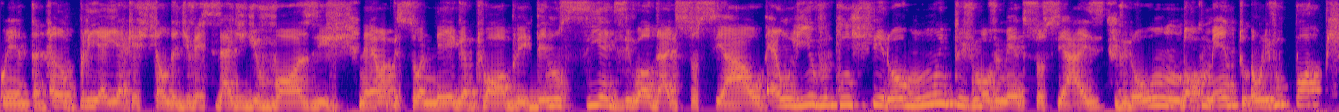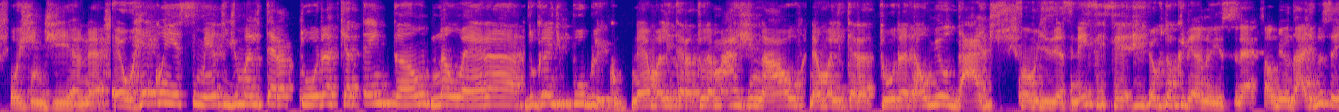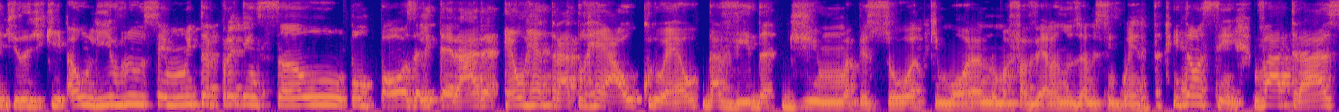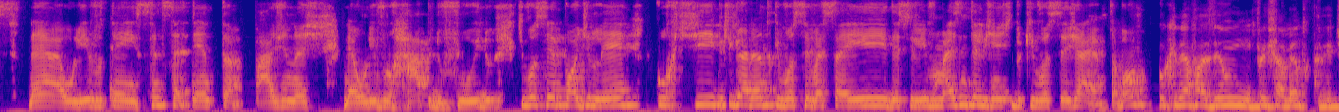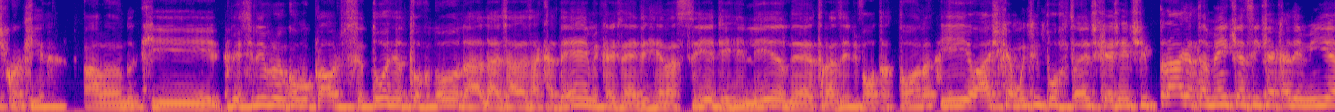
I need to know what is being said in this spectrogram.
amplia aí a questão da diversidade de vozes, né? Uma pessoa negra, pobre, denuncia a desigualdade social. É um livro que inspirou muitos movimentos sociais, virou um documento, é um livro pop hoje em dia, né? É o reconhecimento de uma literatura que até então não era do grande público, né? Uma literatura marginal, né? Uma literatura da humildade, vamos dizer assim. Nem sei se eu que tô criando isso, né? A humildade no sentido de que é um livro sem muita pretensão ficção pomposa, literária, é um retrato real, cruel da vida de uma pessoa que mora numa favela nos anos 50. Então, assim, vá atrás, né? O livro tem 170 páginas, né? Um livro rápido, fluido, que você pode ler, curtir. Te garanto que você vai sair desse livro mais inteligente do que você já é, tá bom? Eu queria fazer um fechamento crítico aqui, falando que esse livro, como o Cláudio citou, retornou da, das áreas acadêmicas, né? De renascer, de reler, né? Trazer de volta à tona. E eu acho que é muito importante que a gente traga também que, assim, que a academia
